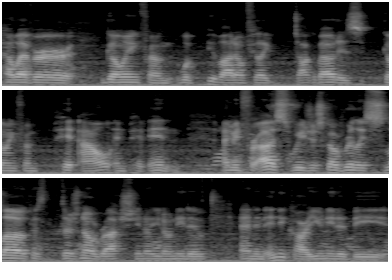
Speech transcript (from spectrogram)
However, going from what people I don't feel like talk about is going from pit out and pit in. I mean, for us, we just go really slow because there's no rush. You know, you don't need to. And in IndyCar, you need to be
